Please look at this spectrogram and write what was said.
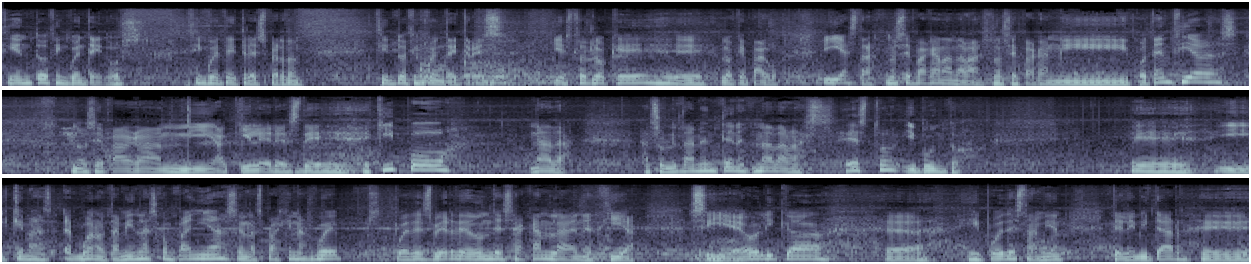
152, 53, perdón. 153 y esto es lo que eh, lo que pago. Y ya está no se paga nada más no se pagan ni potencias no se pagan ni alquileres de equipo nada absolutamente nada más. Esto y punto eh, ¿Y qué más? Eh, bueno, también las compañías en las páginas web puedes ver de dónde sacan la energía, si eólica, eh, y puedes también delimitar eh,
